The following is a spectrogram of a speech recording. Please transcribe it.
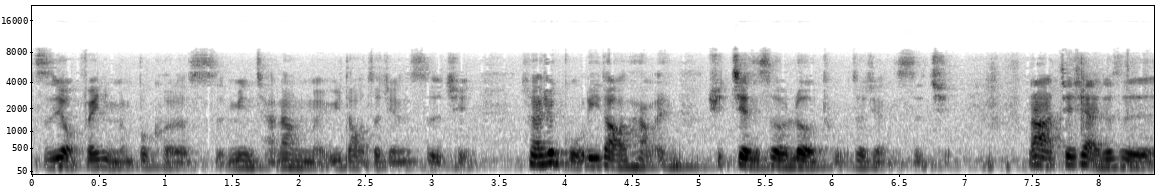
只有非你们不可的使命才让你们遇到这件事情。所以去鼓励到他们去建设乐土这件事情。那接下来就是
